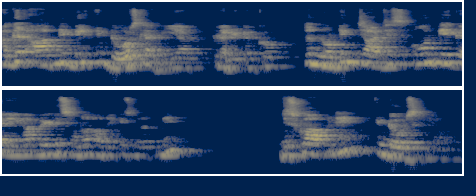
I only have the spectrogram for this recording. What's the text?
अगर आपने बिल इंडोर्स कर दिया क्रेडिटर को तो नोटिंग चार्जेस कौन पे करेगा बिल डिसोनर होने की सूरत में? जिसको आपने इंडोर्स किया होगा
